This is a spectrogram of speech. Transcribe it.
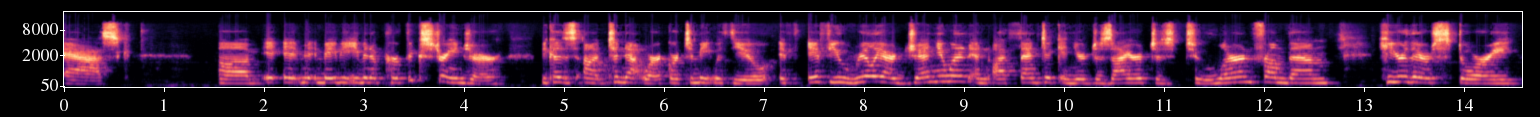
ask. Um, it, it maybe even a perfect stranger because uh, to network or to meet with you if if you really are genuine and authentic in your desire to to learn from them hear their story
